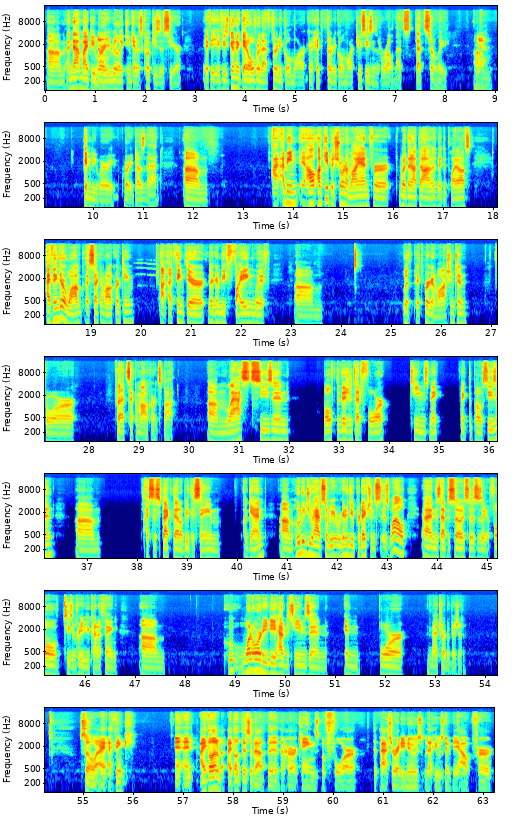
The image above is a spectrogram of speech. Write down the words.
Um, and that might be where he really can get his cookies this year. If he, if he's gonna get over that 30 goal mark or hit the 30 goal mark two seasons in a row, that's that's certainly um, Yeah. gonna be where he, where he does that. Um, I, I mean, I'll, I'll keep it short on my end for whether or not the Islanders make the playoffs. I think they're a wild, a second wild card team. I, I think they're they're going to be fighting with, um, with Pittsburgh and Washington for for that second wild card spot. Um, last season, both divisions had four teams make make the postseason. Um, I suspect that'll be the same again. Um, who did you have? So we, we're going to do predictions as well uh, in this episode. So this is like a full season preview kind of thing. Um, who, what order do you have the teams in in for Metro Division? So I, I think, and, and I thought I thought this about the the Hurricanes before the Pacioretty news that he was going to be out for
